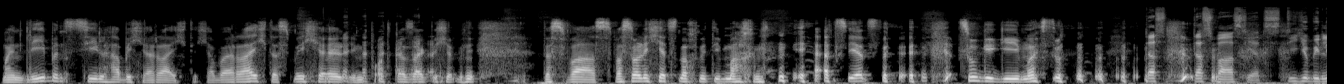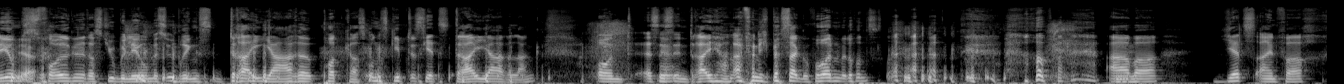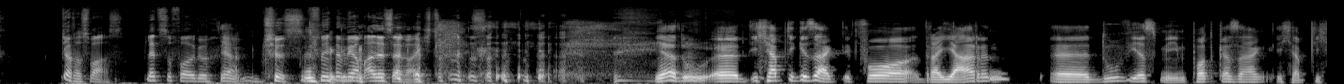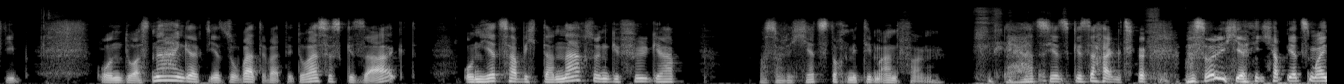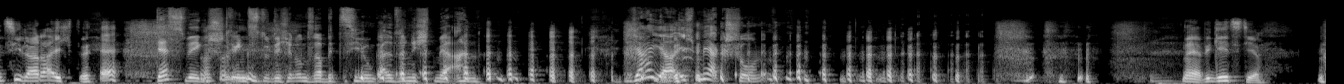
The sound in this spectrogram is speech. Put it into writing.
mein Lebensziel habe ich erreicht. Ich habe erreicht, dass Michael im Podcast sagt, ich hab, das war's. Was soll ich jetzt noch mit ihm machen? er hat's jetzt zugegeben, weißt du. Das, das war's jetzt. Die Jubiläumsfolge. Das Jubiläum ist übrigens drei Jahre Podcast. Uns gibt es jetzt drei Jahre lang. Und es ist in drei Jahren einfach nicht besser geworden mit uns. aber, aber jetzt einfach, ja, das war's. Letzte Folge. Ja. Tschüss. Wir haben alles erreicht. Ja, du, äh, ich habe dir gesagt, vor drei Jahren, äh, du wirst mir im Podcast sagen, ich habe dich lieb. Und du hast nein gesagt, jetzt so, warte, warte, du hast es gesagt und jetzt habe ich danach so ein Gefühl gehabt, was soll ich jetzt doch mit ihm anfangen? Er hat's jetzt gesagt. Was soll ich hier? Ich habe jetzt mein Ziel erreicht. Hä? Deswegen strengst du dich in unserer Beziehung also nicht mehr an. ja, ja, ich merk schon. Naja, wie geht's dir?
